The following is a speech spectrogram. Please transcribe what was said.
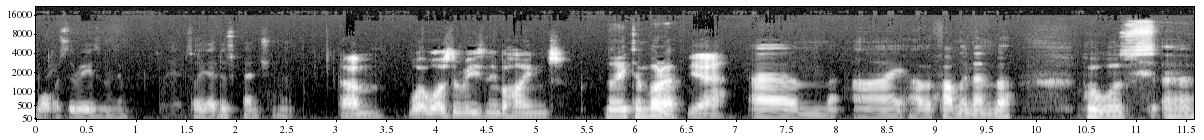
what was the reason. So yeah, just mention it. Um, what what was the reasoning behind? Nuneaton Borough. Yeah. Um, I have a family member who was uh,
